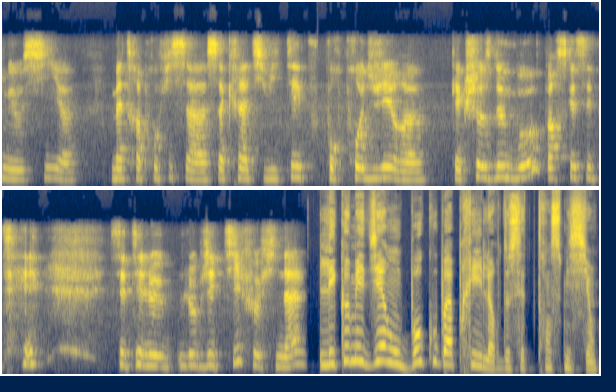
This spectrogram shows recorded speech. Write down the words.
mais aussi mettre à profit sa, créativité pour produire quelque chose de beau parce que c'était c'était l'objectif au final. Les comédiens ont beaucoup appris lors de cette transmission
